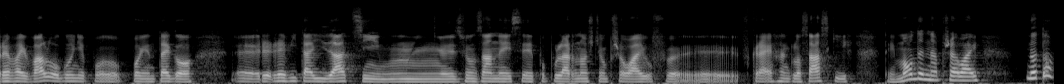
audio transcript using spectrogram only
revivalu ogólnie po, pojętego e, rewitalizacji mm, związanej z popularnością przełajów e, w krajach anglosaskich, tej mody na przełaj, no to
